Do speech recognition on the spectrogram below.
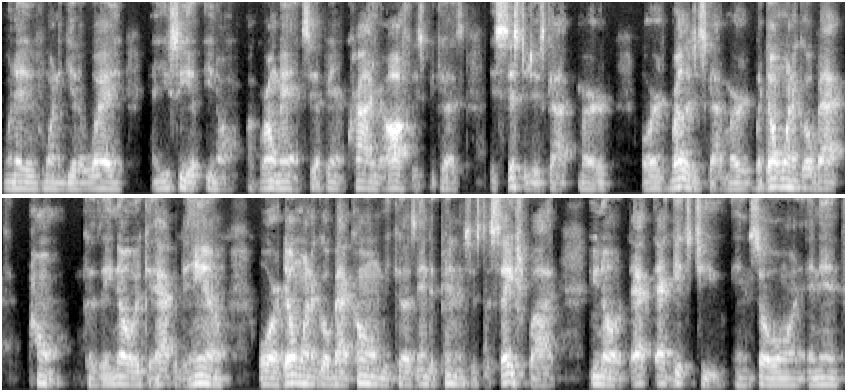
when they want to get away, and you see, you know, a grown man sit up here and cry in your office because his sister just got murdered or his brother just got murdered, but don't want to go back home because they know it could happen to him or don't want to go back home because independence is the safe spot you know that that gets to you and so on. And then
